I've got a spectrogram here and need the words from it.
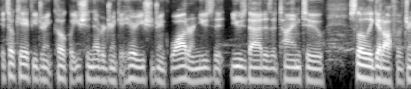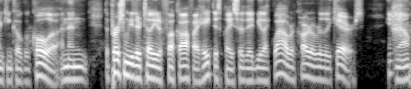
It's okay if you drink Coke, but you should never drink it here. You should drink water and use that, use that as a time to slowly get off of drinking Coca-Cola. And then the person would either tell you to fuck off. I hate this place. Or they'd be like, wow, Ricardo really cares, you know?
